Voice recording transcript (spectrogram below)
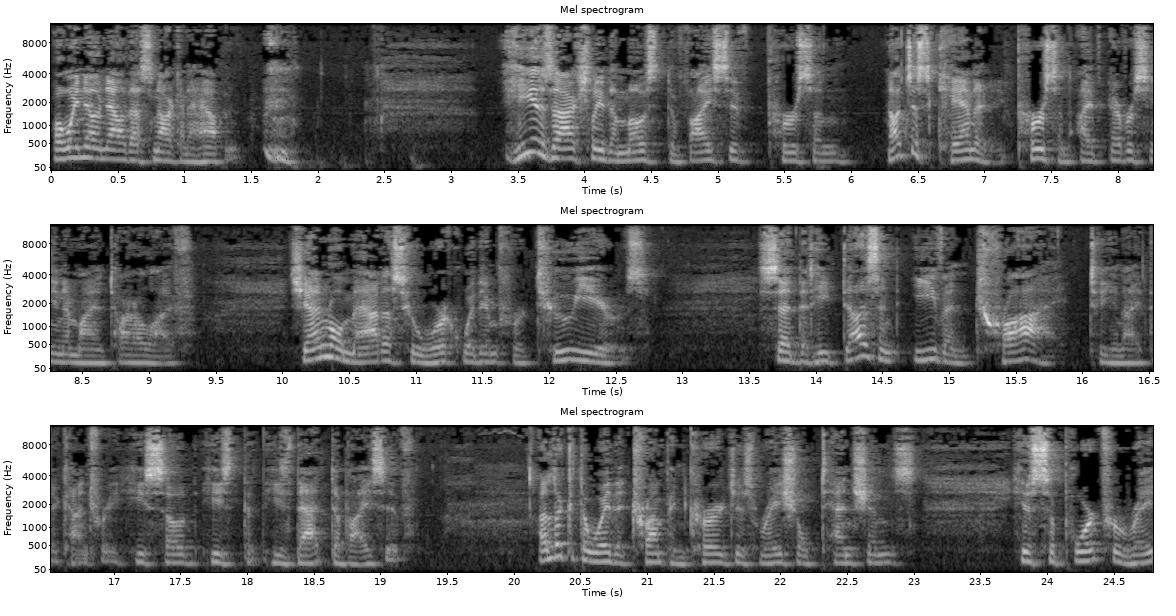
Well, we know now that's not going to happen. he is actually the most divisive person, not just candidate, person I've ever seen in my entire life. General Mattis, who worked with him for two years, said that he doesn't even try to unite the country. He's so he's he's that divisive. I look at the way that Trump encourages racial tensions, his support for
